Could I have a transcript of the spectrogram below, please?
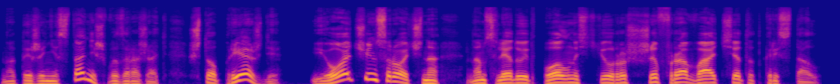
Но ты же не станешь возражать, что прежде и очень срочно нам следует полностью расшифровать этот кристалл,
